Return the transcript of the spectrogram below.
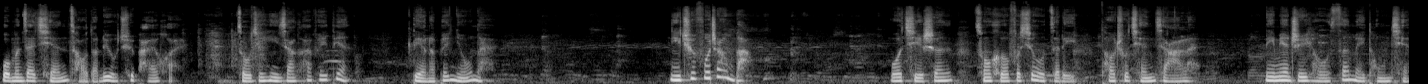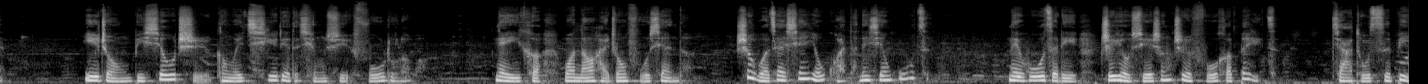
我们在浅草的六区徘徊，走进一家咖啡店，点了杯牛奶。你去付账吧。我起身，从和服袖子里掏出钱夹来。里面只有三枚铜钱，一种比羞耻更为凄烈的情绪俘虏了我。那一刻，我脑海中浮现的是我在仙游馆的那间屋子，那屋子里只有学生制服和被子，家徒四壁，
